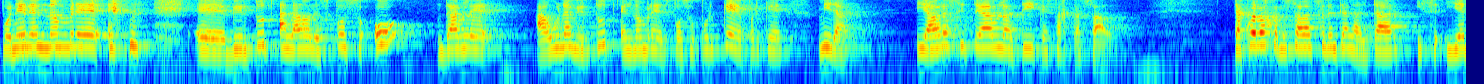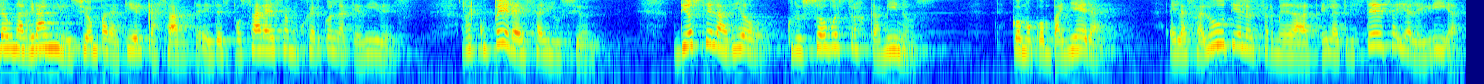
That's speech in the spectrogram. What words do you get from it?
poner el nombre eh, virtud al lado de esposo o darle a una virtud el nombre de esposo. ¿Por qué? Porque, mira, y ahora sí te hablo a ti que estás casado. ¿Te acuerdas cuando estabas frente al altar y, y, era una gran ilusión para ti el casarte, el desposar a esa mujer con la que vives? Recupera esa ilusión. Dios te la dio, cruzó vuestros caminos como compañera en la salud y en la enfermedad, en la tristeza y alegría,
